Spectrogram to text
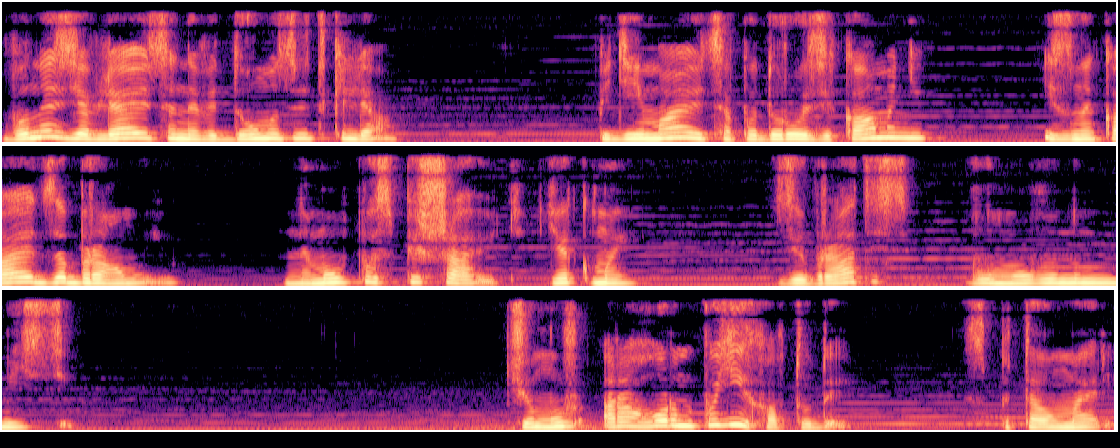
Вони з'являються невідомо звідкиля, підіймаються по дорозі каменів і зникають за брамою, немов поспішають, як ми, зібратись в умовленому місці. Чому ж Арагорн поїхав туди? спитав Мері.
